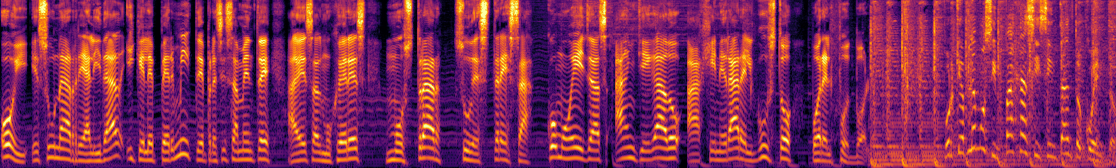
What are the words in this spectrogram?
hoy es una realidad y que le permite precisamente a esas mujeres mostrar su destreza, cómo ellas han llegado a generar el gusto por el fútbol. Porque hablamos sin pajas y sin tanto cuento.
